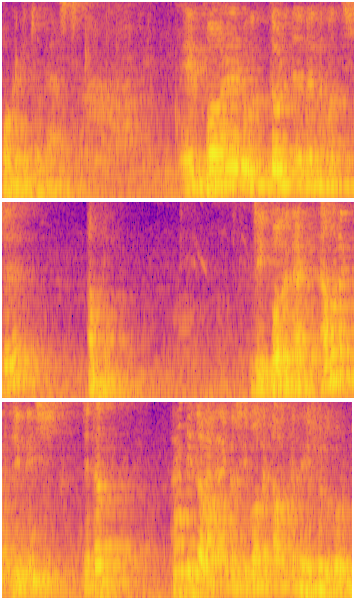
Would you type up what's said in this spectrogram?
পকেটে চলে আসছে। এরপরের উত্তর দেবেন হচ্ছে আপনি। জি বলেন এমন একটা জিনিস যেটা প্রতিটা বাংলাদেশি বলে কালকে থেকে শুরু করব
